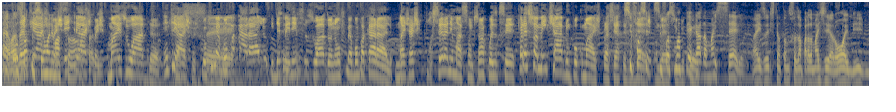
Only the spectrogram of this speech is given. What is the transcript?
É, mas pelo fato de ser uma animação. entre aspas, sabe? mais zoada. Entre aspas, porque o filme é bom pra caralho, independente se é zoado ou não, o filme é bom pra caralho. Mas acho que por ser animação, por ser uma coisa que você. Parece que sua mente abre um pouco mais pra certas Se ideias. fosse, quando se é fosse uma tipo pegada mais séria, mas eles tentando fazer uma parada mais de herói mesmo,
